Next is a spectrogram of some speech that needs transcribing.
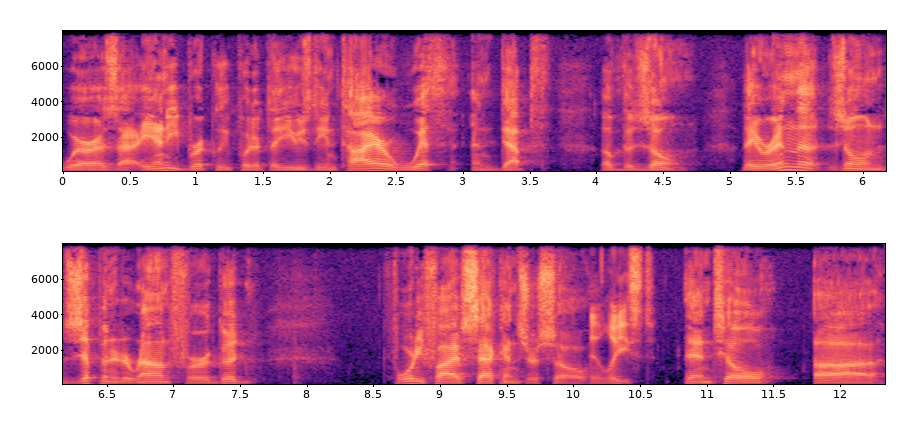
whereas uh, Andy Brickley put it, they used the entire width and depth of the zone. They were in the zone, zipping it around for a good 45 seconds or so. At least. Until, uh,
